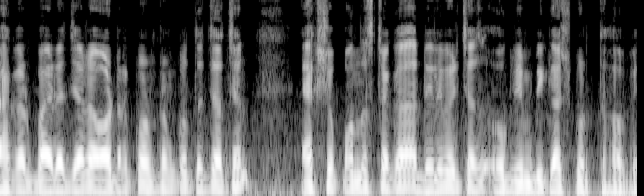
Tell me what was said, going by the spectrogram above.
ঢাকার বাইরে যারা অর্ডার কনফার্ম করতে চাচ্ছেন, একশো পঞ্চাশ টাকা ডেলিভারি চার্জ অগ্রিম বিকাশ করতে হবে।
